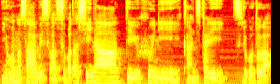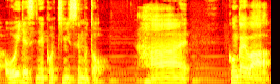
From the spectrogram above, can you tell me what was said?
日本のサービスは素晴らしいなっていうふうに感じたりすることが多いですね、こっちに住むと。はい。今回は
